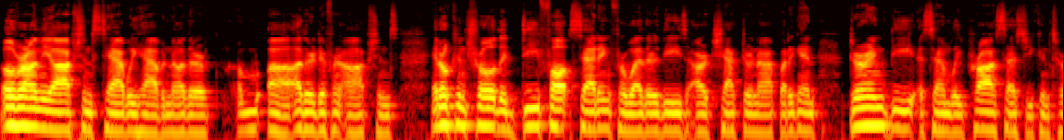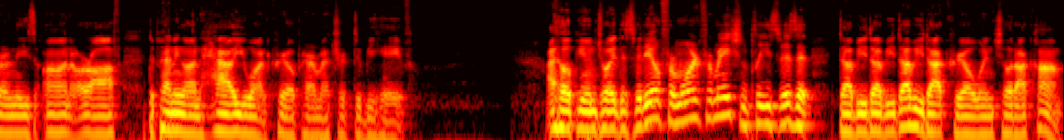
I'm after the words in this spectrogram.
Over on the options tab, we have another uh, other different options. It'll control the default setting for whether these are checked or not. But again, during the assembly process, you can turn these on or off depending on how you want Creo Parametric to behave. I hope you enjoyed this video. For more information, please visit www.creowindchill.com.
